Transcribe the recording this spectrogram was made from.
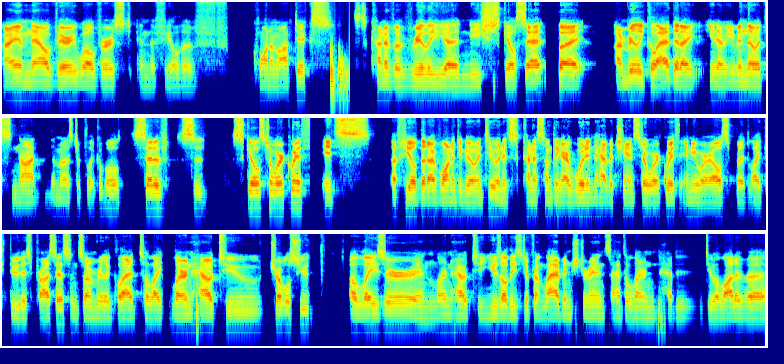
I am now very well versed in the field of quantum optics. It's kind of a really uh, niche skill set, but I'm really glad that I, you know, even though it's not the most applicable set of s- skills to work with, it's a field that I've wanted to go into and it's kind of something I wouldn't have a chance to work with anywhere else but like through this process and so I'm really glad to like learn how to troubleshoot a laser and learn how to use all these different lab instruments. I had to learn how to do a lot of uh,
